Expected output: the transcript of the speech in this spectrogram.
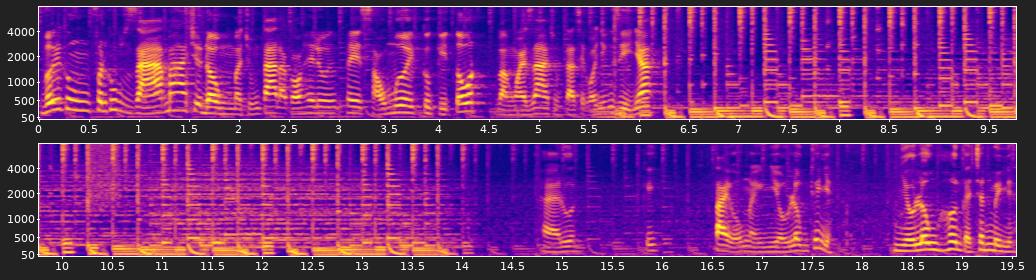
với cái phân khúc giá 3 triệu đồng mà chúng ta đã có Helio P60 cực kỳ tốt. Và ngoài ra chúng ta sẽ có những gì nhá? Thề luôn. Cái tay của ông này nhiều lông thế nhỉ nhiều lông hơn cả chân mình này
